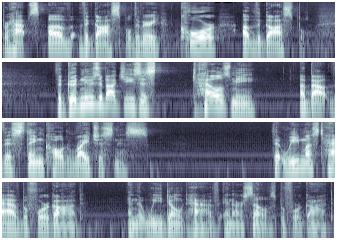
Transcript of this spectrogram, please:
perhaps, of the gospel, the very core of the gospel. The good news about Jesus tells me about this thing called righteousness that we must have before God and that we don't have in ourselves before God.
